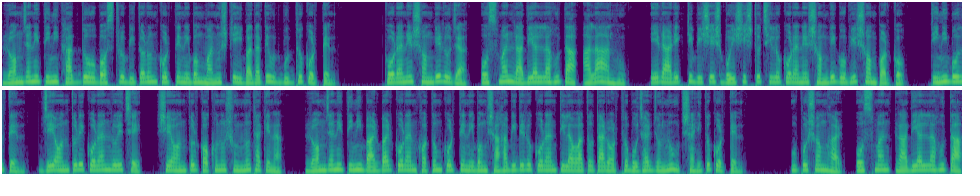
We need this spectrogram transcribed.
রমজানে তিনি খাদ্য ও বস্ত্র বিতরণ করতেন এবং মানুষকে ইবাদাতে উদ্বুদ্ধ করতেন। কোরআনের সঙ্গে রোজা, ওসমান রাদিয়াল্লাহু তা আলা আনহু, এর আরেকটি বিশেষ বৈশিষ্ট্য ছিল কোরআনের সঙ্গে গভীর সম্পর্ক। তিনি বলতেন, যে অন্তরে কোরআন রয়েছে, সে অন্তর কখনো শূন্য থাকে না। রমজানে তিনি বারবার কোরআন খতম করতেন এবং সাহাবিদেরও কোরআন তিলাওয়াত তার অর্থ বোঝার জন্য উৎসাহিত করতেন। উপসংহার, ওসমান রাদিয়াল্লাহু তা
